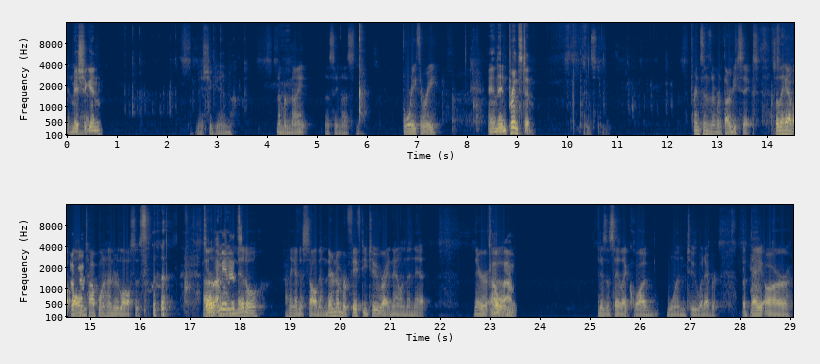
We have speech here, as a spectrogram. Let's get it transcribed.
in. Michigan, Michigan. Number nine. Let's see. That's 43. and then Princeton. Princeton. Princeton's number 36. So they have all top 100 losses. So, Um, I mean, in that's- middle, I think I just saw them. They're number 52 right now in the net. They're, Oh, um, wow. It doesn't say like quad one, two, whatever, but they are.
